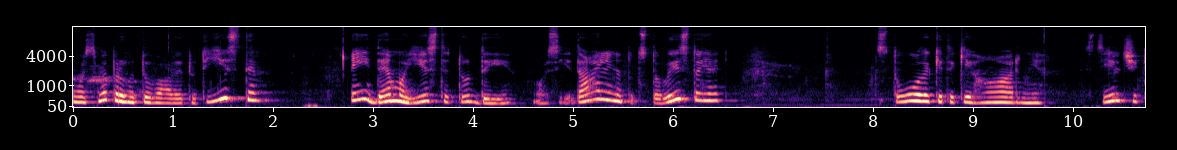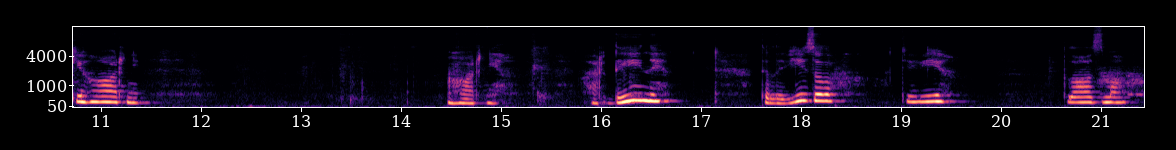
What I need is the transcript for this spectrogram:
Ось ми приготували тут їсти. І йдемо їсти туди. Ось їдальня, тут столи стоять. Столики такі гарні, стільчики гарні. Гарні. гардини, телевізор, ТВ, плазма.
